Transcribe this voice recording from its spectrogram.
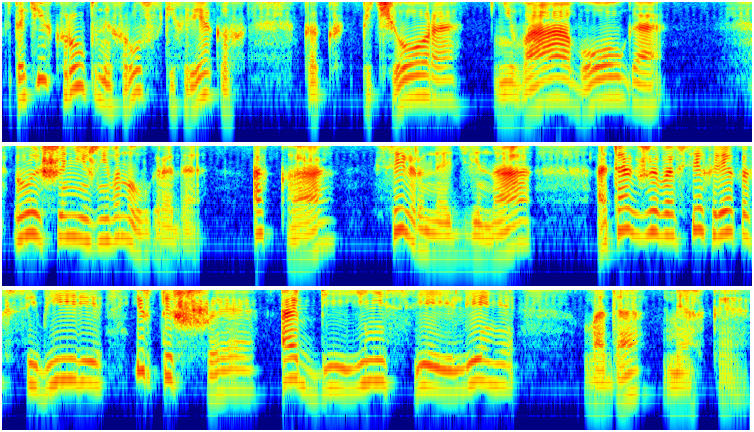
В таких крупных русских реках, как Печора, Нева, Волга, выше Нижнего Новгорода, Ока, Северная Двина – а также во всех реках Сибири, Иртыше, Аби, Енисее, Лене вода мягкая.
